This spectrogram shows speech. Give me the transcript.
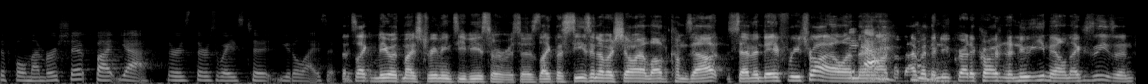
the full membership. But yeah, there's there's ways to utilize it. it's That's like me with my streaming TV services. Like the season of a show I love comes out, seven day free trial, and then I'll come back with a new credit card and a new email next season.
